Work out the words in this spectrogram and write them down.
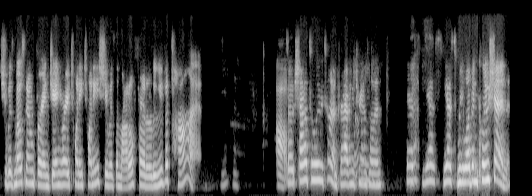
she was most known for in January 2020, she was the model for Louis Vuitton. So shout out to Louis Vuitton for having a trans woman. Yes, yes, yes. We love inclusion.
